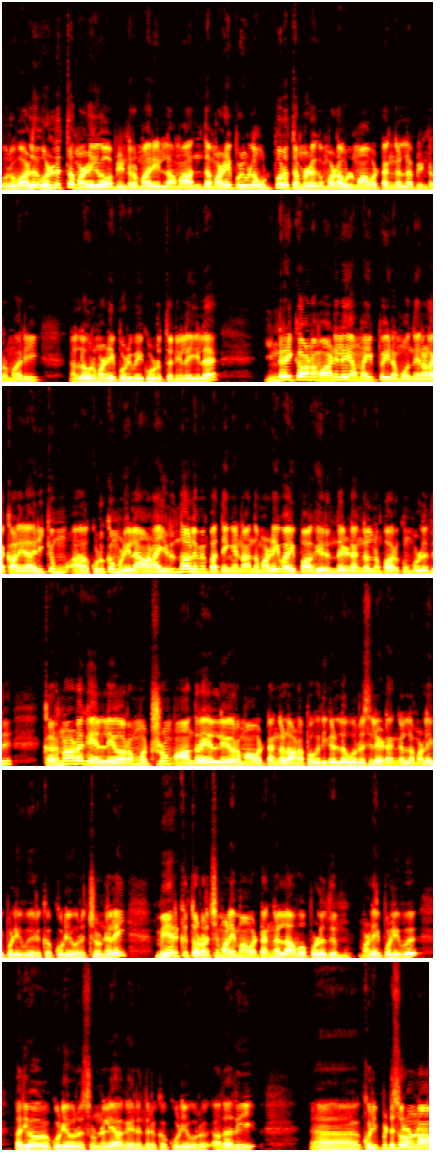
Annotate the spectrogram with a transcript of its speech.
ஒரு வலு வலுத்த மழையோ அப்படின்ற மாதிரி இல்லாமல் அந்த மழைப்பொழிவுலாம் உட்புற தமிழகம் வட உள் மாவட்டங்கள் அப்படின்ற மாதிரி நல்ல ஒரு மழைப்பொழிவை கொடுத்த நிலையில் இன்றைக்கான வானிலை அமைப்பை நம்ம வந்து என்னால் காலையில் அறிக்கை கொடுக்க முடியல. ஆனால் இருந்தாலுமே பார்த்திங்கன்னா அந்த மழை வாய்ப்பாக இருந்த இடங்கள்னு பார்க்கும் பொழுது கர்நாடக எல்லையோரம் மற்றும் ஆந்திர எல்லையோர மாவட்டங்களான பகுதிகளில் ஒரு சில இடங்களில் மழைப்பொழிவு இருக்கக்கூடிய ஒரு சூழ்நிலை. மேற்கு தொடர்ச்சி மலை மாவட்டங்கள் அவ்வப்பொழுது மழைப்பொழிவு பதிவாகக்கூடிய ஒரு சூழ்நிலையாக இருந்திருக்கக்கூடிய ஒரு அதாவது குறிப்பிட்டு சொல்லணும்னா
